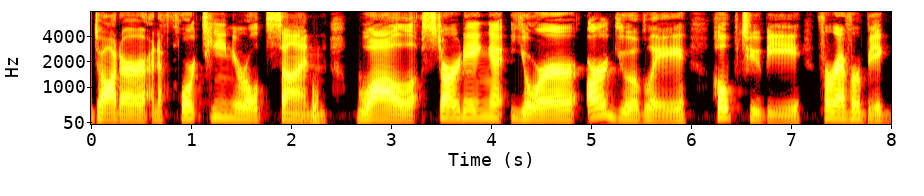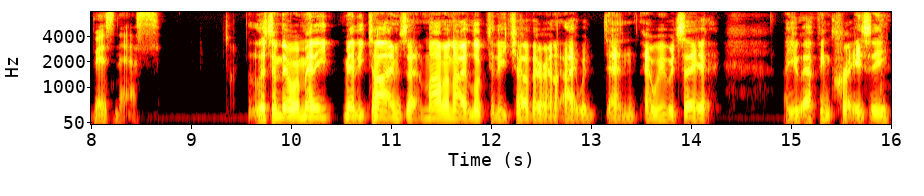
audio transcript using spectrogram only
daughter and a 14 year old son while starting your arguably hope to be forever big business listen there were many many times that mom and i looked at each other and i would and, and we would say are you effing crazy?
